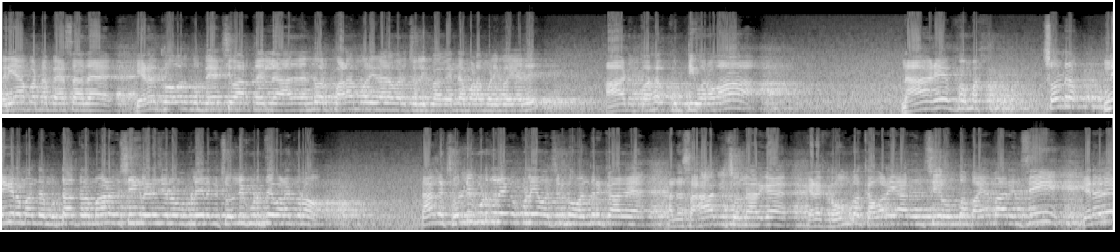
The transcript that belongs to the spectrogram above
பெரியாப்பாட்ட பேசாத எனக்கும் அவருக்கும் பேச்சுவார்த்தை இல்லை. அதில் இருந்து ஒரு பழமொழி வேலை வர சொல்லிப்பாங்க. என்ன பழமொழி போய் அது? ஆடு பகல் குட்டி உறவா? நானே இப்ப சொல்றோம். இன்னைக்கு நம்ம அந்த முட்டாள்தனமான விஷயங்களை என்ன செய்யணும் நம்ம பிள்ளைகளுக்கு சொல்லி கொடுத்தே வளர்க்குறோம். நாங்கள் சொல்லி கொடுத்துட்டு எங்கள் பிள்ளைய வச்சுருக்கோம் வந்திருக்காத அந்த சஹாபி சொன்னாருங்க எனக்கு ரொம்ப கவலையாக இருந்துச்சு ரொம்ப பயமாக இருந்துச்சு. எனவே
